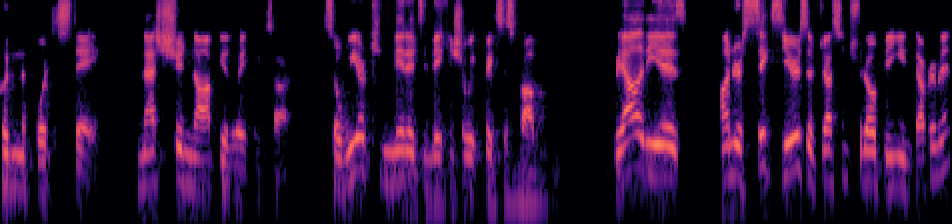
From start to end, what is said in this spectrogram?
couldn't afford to stay. And that should not be the way things are. So we are committed to making sure we fix this problem. Reality is under six years of justin trudeau being in government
